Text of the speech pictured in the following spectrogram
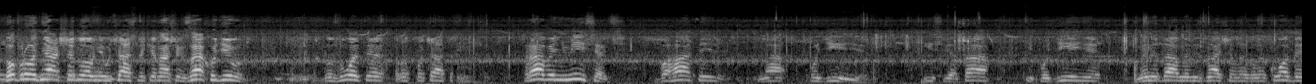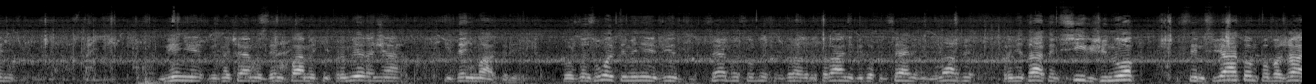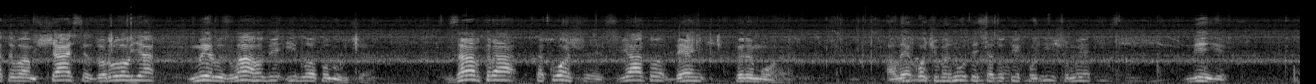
Доброго дня, шановні учасники наших заходів. Дозвольте розпочати. Травень місяць багатий на події. І свята, і події. Ми недавно відзначили Великодень. Нині відзначаємо День пам'яті примирення і День Матері. Тож дозвольте мені від себе особисто від ради ветеранів, від офіцерів, від влади привітати всіх жінок з цим святом, побажати вам щастя, здоров'я, миру, злагоди і благополуччя. Завтра також свято День перемоги. Але я хочу вернутися до тих подій, що ми нині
